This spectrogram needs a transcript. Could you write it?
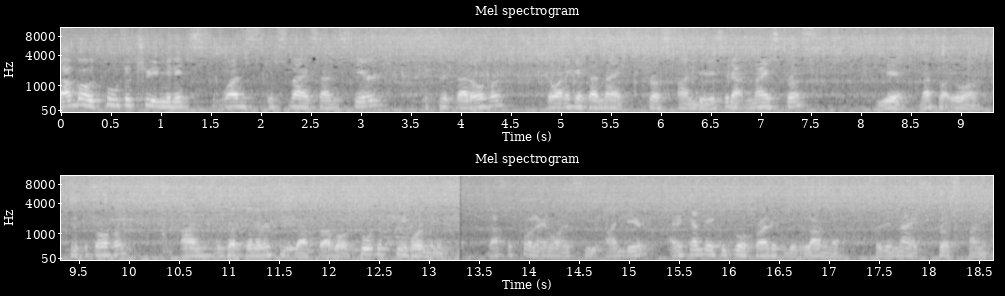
So about two to three minutes, once it's nice and seared, you flip that over. You want to get a nice crust on there. You see that nice crust? Yeah, that's what you want. Flip it over and we're just going to repeat that for about two to three more minutes. That's the color you want to see on there. And you can make it go for a little bit longer. So the nice crust on it.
